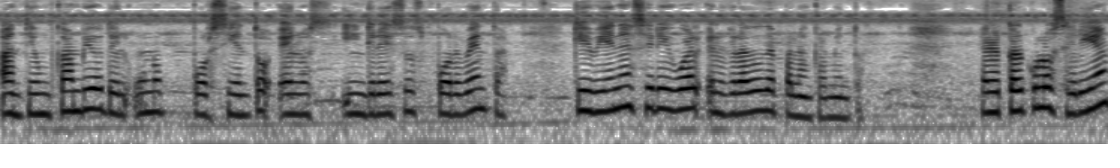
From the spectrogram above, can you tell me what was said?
ante un cambio del 1% en los ingresos por venta, que viene a ser igual el grado de apalancamiento. El cálculo sería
